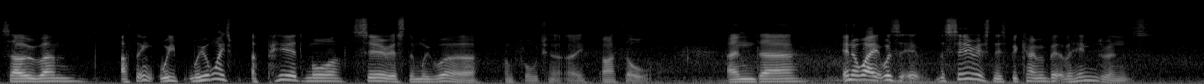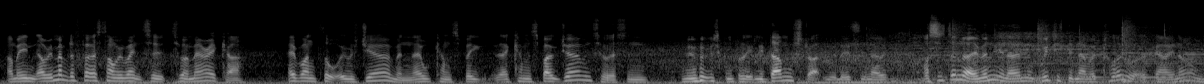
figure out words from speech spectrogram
So um, I think we, we always appeared more serious than we were, unfortunately, I thought. And uh, in a way, it was, it, the seriousness became a bit of a hindrance. I mean, I remember the first time we went to, to America, everyone thought we was German. They would come speak, they come and spoke German to us, and I mean, we was completely dumbstruck with this. You know, what's this name? you know, we just didn't have a clue what was going on.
